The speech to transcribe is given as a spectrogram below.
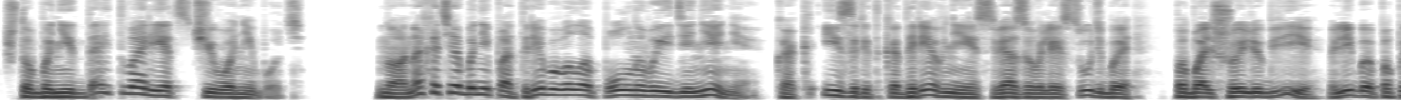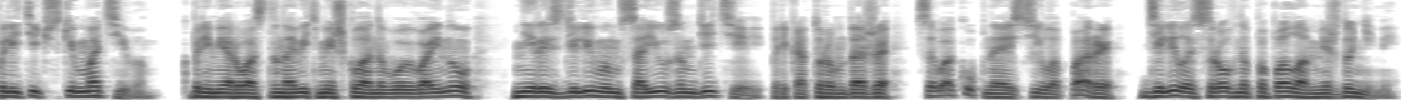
чтобы не дай творец чего-нибудь но она хотя бы не потребовала полного единения, как изредка древние связывали судьбы по большой любви, либо по политическим мотивам. К примеру, остановить межклановую войну неразделимым союзом детей, при котором даже совокупная сила пары делилась ровно пополам между ними.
